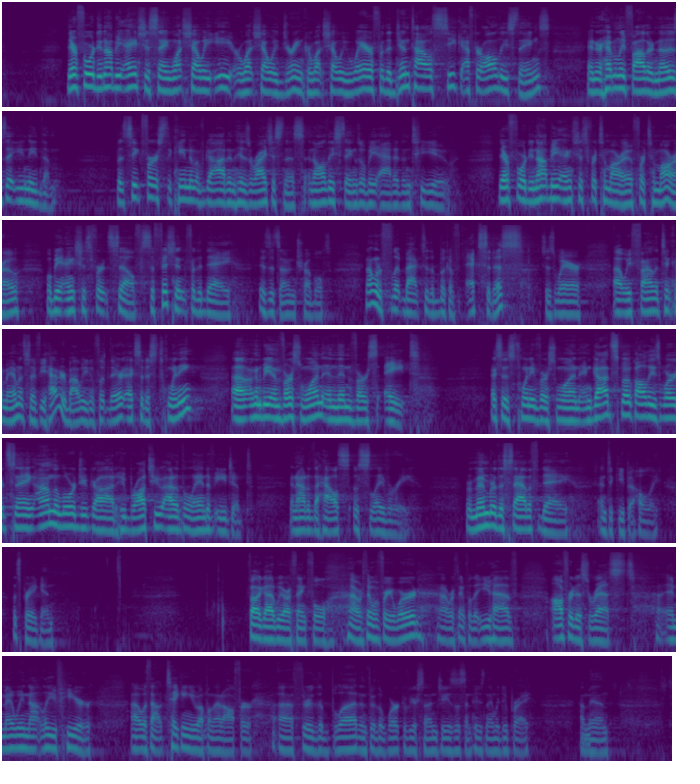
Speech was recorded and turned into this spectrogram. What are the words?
Therefore, do not be anxious, saying, What shall we eat, or what shall we drink, or what shall we wear? For the Gentiles seek after all these things, and your heavenly Father knows that you need them. But seek first the kingdom of God and his righteousness, and all these things will be added unto you. Therefore, do not be anxious for tomorrow, for tomorrow will be anxious for itself. Sufficient for the day is its own troubles. And I want to flip back to the book of Exodus, which is where uh, we find the Ten Commandments. So if you have your Bible, you can flip there. Exodus 20. Uh, I'm going to be in verse 1 and then verse 8. Exodus 20, verse 1. And God spoke all these words, saying, I'm the Lord your God who brought you out of the land of Egypt and out of the house of slavery. Remember the Sabbath day and to keep it holy. Let's pray again. Father God, we are thankful. Uh, we're thankful for your word. Uh, we're thankful that you have offered us rest. and may we not leave here uh, without taking you up on that offer uh, through the blood and through the work of your son, Jesus, in whose name we do pray. Amen.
